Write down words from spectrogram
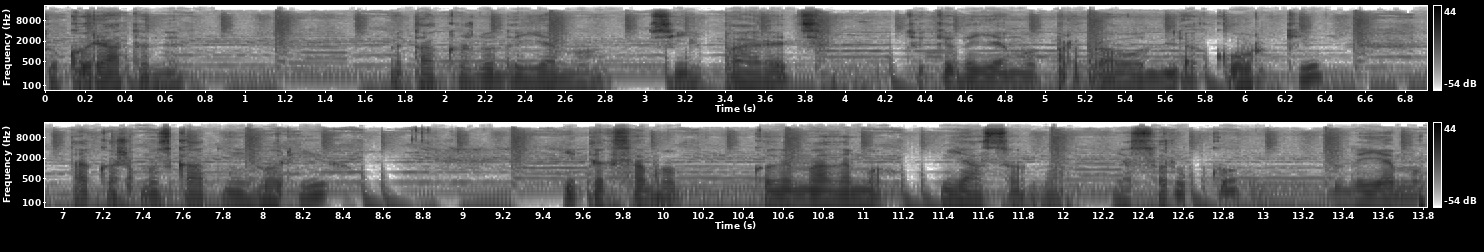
До курятини ми також додаємо сіль перець, тільки даємо приправу для курки, також мускатний горіх. І так само, коли мелимо м'ясо на м'ясорубку, додаємо,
